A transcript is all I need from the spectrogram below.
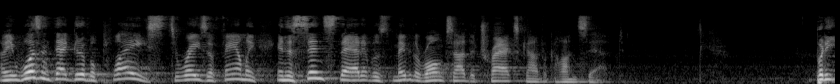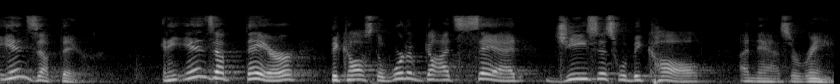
I mean, it wasn't that good of a place to raise a family in the sense that it was maybe the wrong side of the tracks kind of a concept. But he ends up there. And he ends up there because the Word of God said Jesus would be called a Nazarene.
